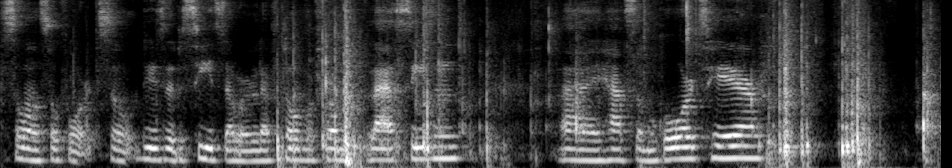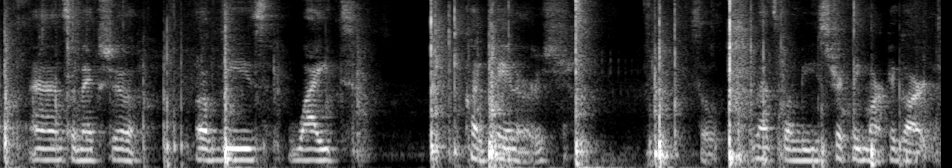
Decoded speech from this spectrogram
so on and so forth. So these are the seeds that were left over from last season. I have some gourds here and some extra of these white containers. So that's going to be strictly market garden.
